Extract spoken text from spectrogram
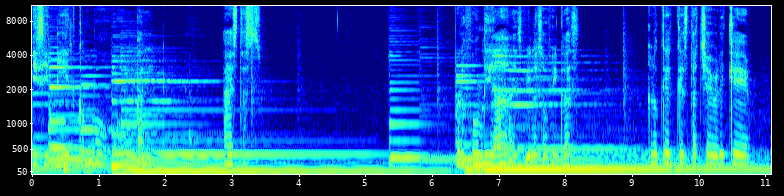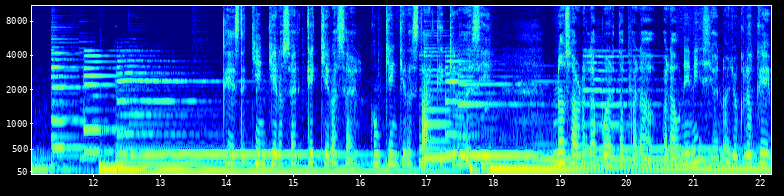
y sin ir estas profundidades filosóficas, creo que, está chévere que, que este quién quiero ser, qué quiero hacer, con quién quiero estar, qué quiero decir, nos abra la puerta para, para un inicio, ¿no? Yo creo que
